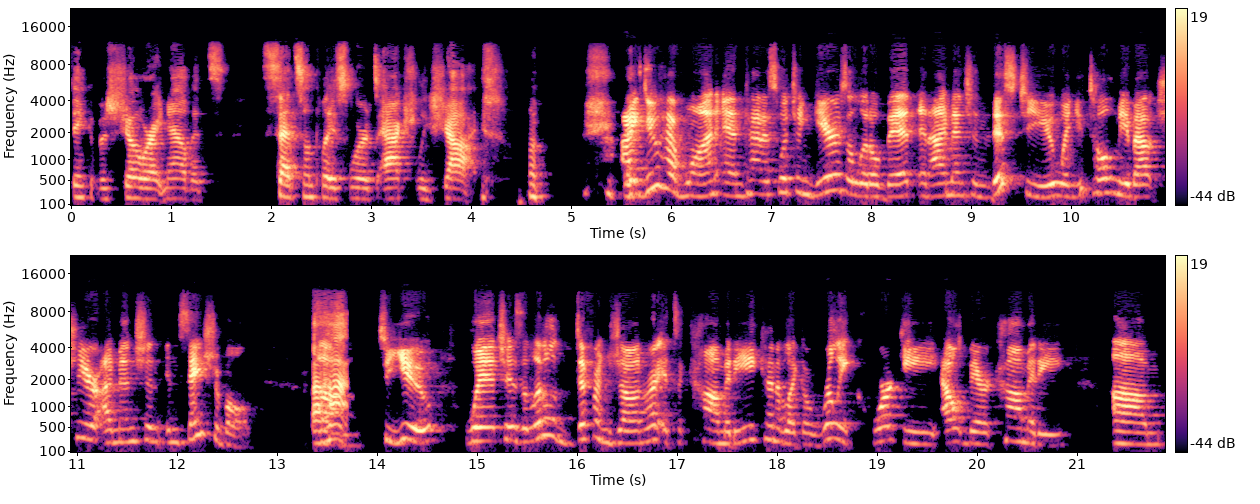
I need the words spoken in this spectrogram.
think of a show right now that's set someplace where it's actually shot. I do have one, and kind of switching gears a little bit. And I mentioned this to you when you told me about Cheer. I mentioned Insatiable uh-huh. um, to you, which is a little different genre. It's a comedy, kind of like a really quirky, out there comedy. Um,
